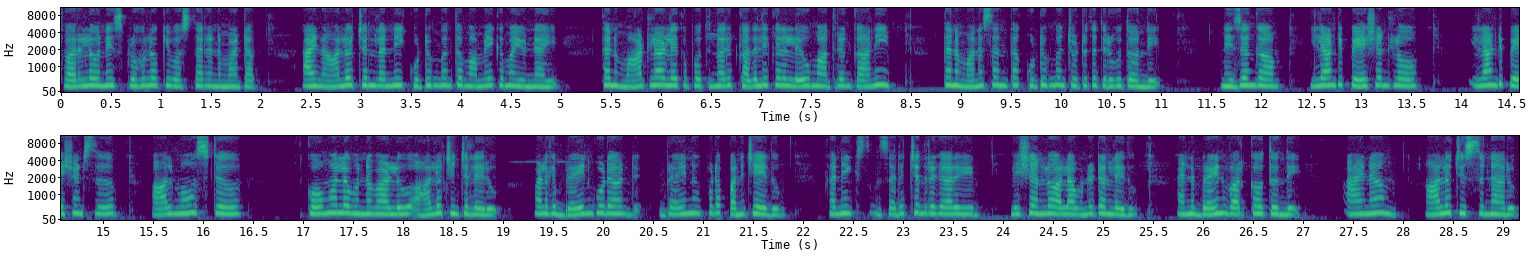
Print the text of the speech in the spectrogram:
త్వరలోనే స్పృహలోకి వస్తారన్నమాట. ఆయన ఆలోచనలన్నీ కుటుంబంతో మమేకమై ఉన్నాయి. తను మాట్లాడలేకపోతున్నారు కదలికలు లేవు మాత్రం కానీ తన మనసంతా కుటుంబం చుట్టూతో తిరుగుతోంది. నిజంగా ఇలాంటి పేషెంట్లో ఇలాంటి పేషెంట్స్ ఆల్మోస్ట్ కోమాలో ఉన్నవాళ్ళు ఆలోచించలేరు. వాళ్ళకి బ్రెయిన్ కూడా బ్రెయిన్ కూడా పనిచేయదు. కానీ శరత్చంద్ర గారి విషయంలో అలా ఉండటం లేదు. ఆయన బ్రెయిన్ వర్క్ అవుతుంది. ఆయన ఆలోచిస్తున్నారు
